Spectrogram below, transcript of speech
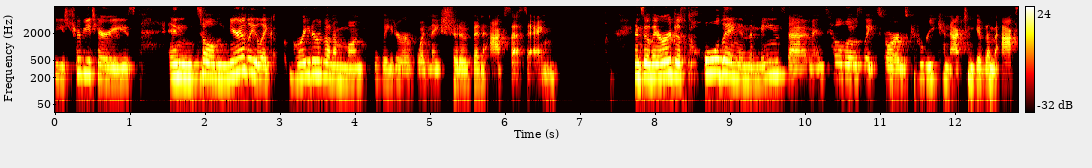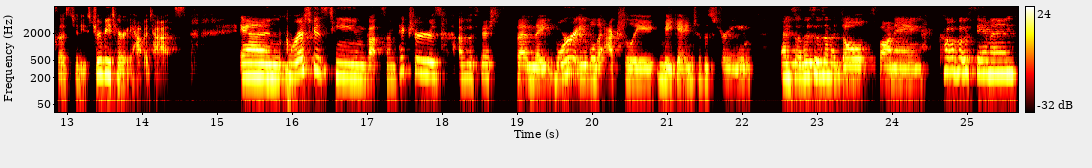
these tributaries until nearly like greater than a month later of when they should have been accessing. And so they were just holding in the main stem until those late storms could reconnect and give them access to these tributary habitats. And Mariska's team got some pictures of the fish, then they were able to actually make it into the stream. And so this is an adult spawning coho salmon.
